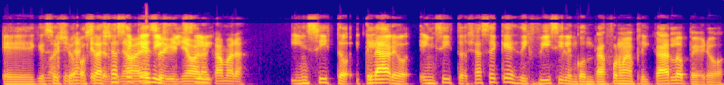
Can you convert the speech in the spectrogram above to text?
Eh, qué sé yo. O sea, ya sé que es difícil. La cámara? Insisto, claro, insisto, ya sé que es difícil encontrar forma de explicarlo, pero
